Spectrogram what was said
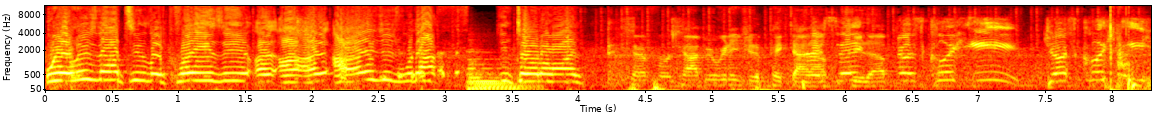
We are losing out to like crazy. Our, our, our engines would not turn on. Temper, copy. We're gonna need you to pick that They're up. just click E! Just click E!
